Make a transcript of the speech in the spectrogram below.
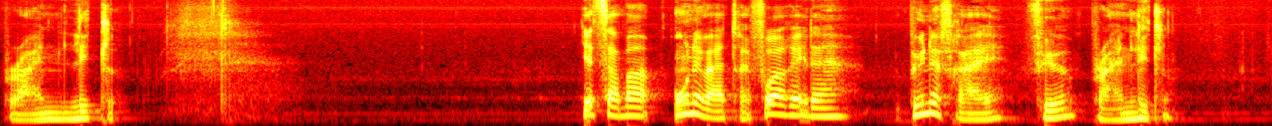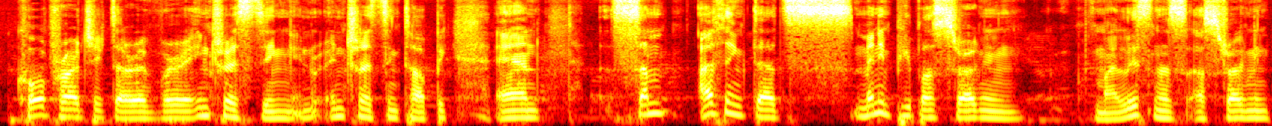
Brian Little. Jetzt aber ohne weitere Vorrede, Bühne frei für Brian Little. Core projects are a very interesting, interesting topic, and some I think that many people are struggling. My listeners are struggling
